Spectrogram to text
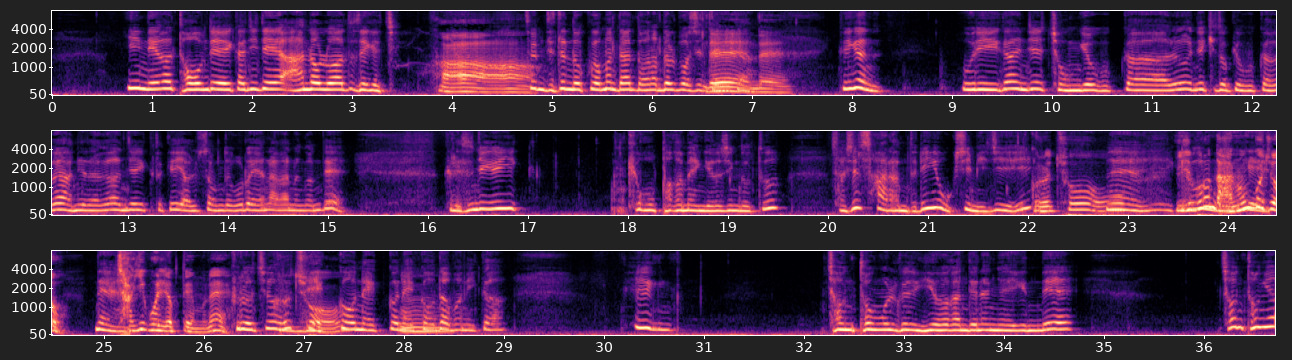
이 내가 더운데 여기까지 이제 안 올라와도 되겠죠. 아. 좀 이제 놓고 가면 다 너나들 보실 네, 테니까. 네. 그러니까 우리가 이제 종교 국가로 이제 기독교 국가가 아니다가 이제 그렇게 열성적으로 해 나가는 건데 그래서 이제 이 교파가 맹렬해진 것도 사실 사람들이 욕심이지. 그렇죠. 네. 일부러 나눈 거죠. 네. 자기 권력 때문에. 그렇죠. 그렇죠. 내 거, 내 거, 내 음. 보니까 전통을 그 이어간다는 얘기인데 전통이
